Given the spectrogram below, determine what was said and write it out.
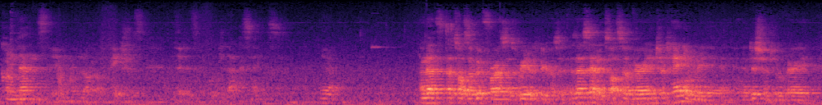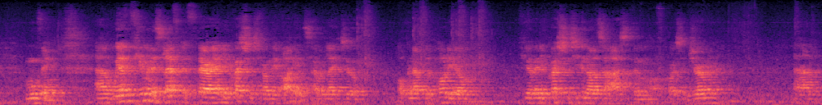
condensed in a lot of pages. That is a good luck, thanks. Yeah. And that's, that's also good for us as readers because, as I said, it's also very entertaining reading in addition to very moving. Uh, we have a few minutes left. If there are any questions from the audience, I would like to open up the podium. If you have any questions, you can also ask them, of course, in German. Um,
